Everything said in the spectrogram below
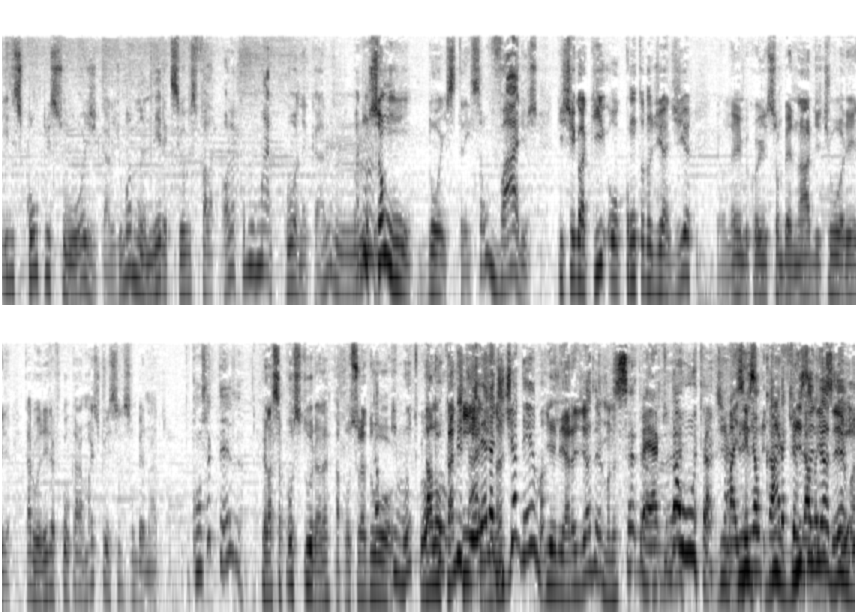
eles contam isso hoje, cara, de uma maneira que você ouve e fala, olha como marcou, né, cara? Mas não são um, dois, três, são vários que chegam aqui ou contam no dia a dia. Eu lembro que eu ia em São Bernardo e tinha o Orelha. Cara, o Orelha ficou o cara mais conhecido de São Bernardo. Com certeza. Pela essa postura, né? A postura do, Não, e muito da louco localidade. que ele era né? de Diadema. E ele era de diadema, né? Perto da Ultra. Divisa- Mas ele é um cara que andava de Diadema,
